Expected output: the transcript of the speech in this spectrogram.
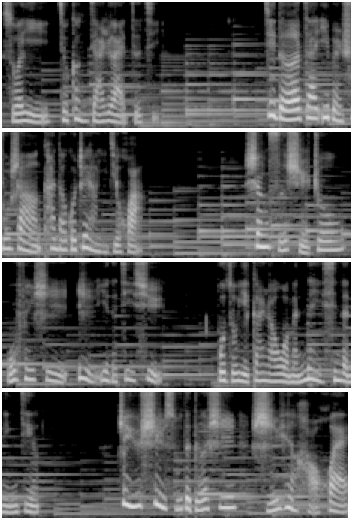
所以就更加热爱自己。记得在一本书上看到过这样一句话：“生死始终无非是日夜的继续，不足以干扰我们内心的宁静。至于世俗的得失、时运好坏，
